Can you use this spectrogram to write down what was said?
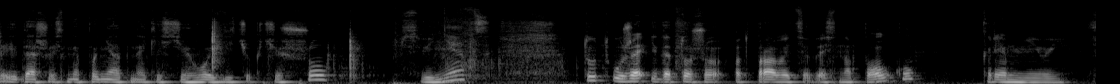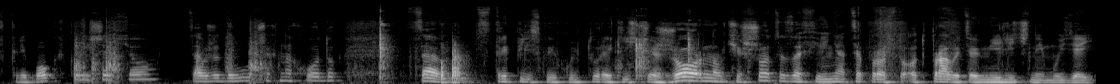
йде щось непонятне, якийсь чи гвоздичок, чи що, свінець. Тут уже йде то, що відправиться десь на полку. Кремнієвий скрібок, скоріше всього. Це вже до лучших находок. Це з трипільської культури якийсь ще жорнов, чи що це за фігня. Це просто відправиться в мій лічний музей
